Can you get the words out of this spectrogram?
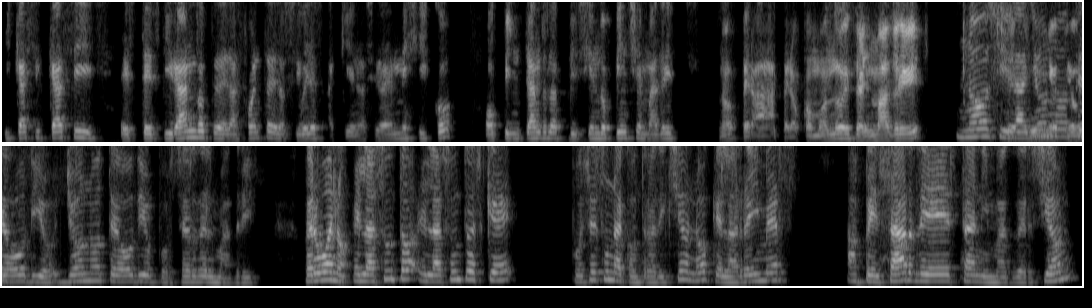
y casi, casi este, tirándote de la fuente de los cibeles aquí en la Ciudad de México o pintándola diciendo pinche Madrid, ¿no? Pero, ah, pero como no es del Madrid, no, Sila, yo no te odio, yo no te odio por ser del Madrid. Pero bueno, el asunto, el asunto es que, pues es una contradicción, ¿no? Que la Reimers, a pesar de esta animadversión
